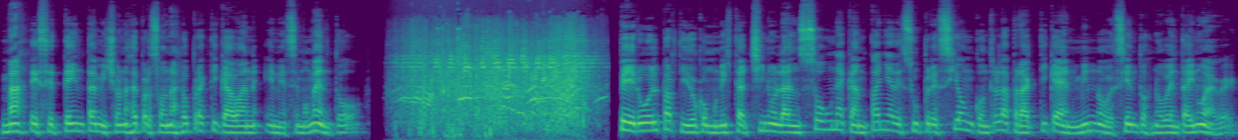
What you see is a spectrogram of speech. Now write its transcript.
Más de 70 millones de personas lo practicaban en ese momento. Pero el Partido Comunista Chino lanzó una campaña de supresión contra la práctica en 1999.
